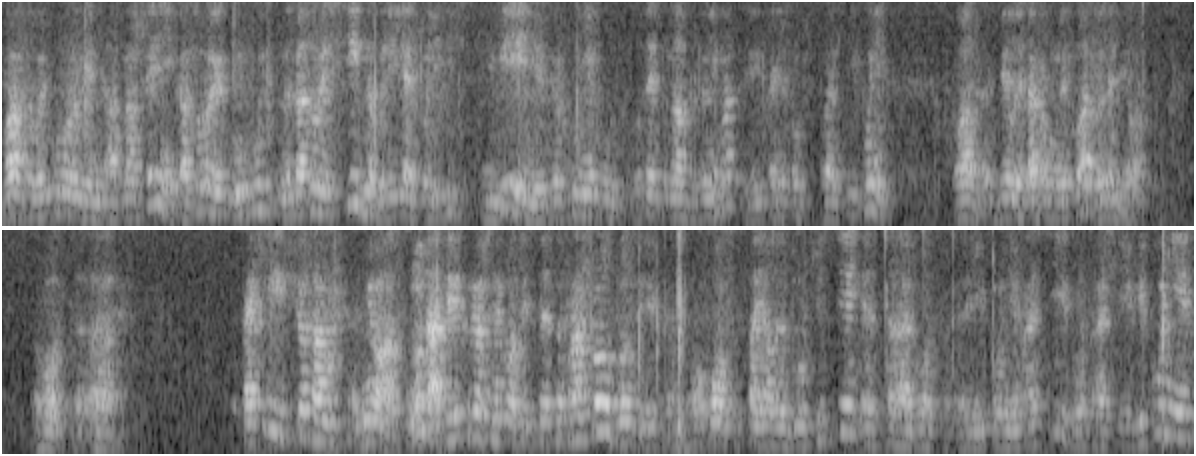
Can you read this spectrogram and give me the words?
базовый уровень отношений, который не будет, на который влиять политические веяния вверху не будут. Вот этим надо заниматься, и, конечно, общество России и Японии вклад, делает огромный вклад в это дело. Вот. Э, Какие еще там нюансы? Ну да, перекрестный год, естественно, прошел, был перекрестный. Он состоял из двух частей. Это год Японии в России, год России в Японии.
